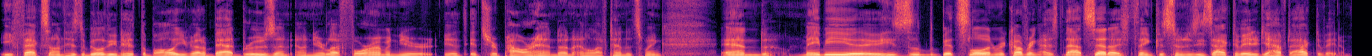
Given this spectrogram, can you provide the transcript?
effects on his ability to hit the ball. You got a bad bruise on, on your left forearm, and your it, it's your power hand on, on a left-handed swing, and maybe uh, he's a bit slow in recovering. As that said, I think as soon as he's activated, you have to activate him.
